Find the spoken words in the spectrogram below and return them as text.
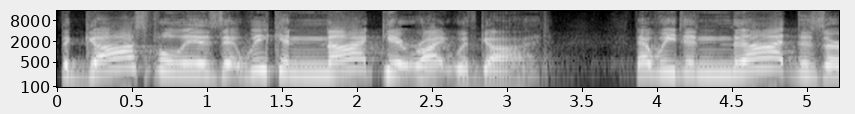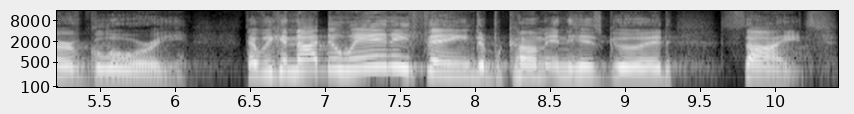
The gospel is that we cannot get right with God, that we do not deserve glory, that we cannot do anything to become in His good sight.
